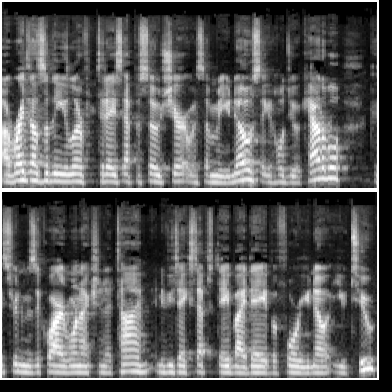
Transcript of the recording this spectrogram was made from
Uh, write down something you learned from today's episode, share it with someone you know so they can hold you accountable because freedom is acquired one action at a time. And if you take steps day by day before you know it, you too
